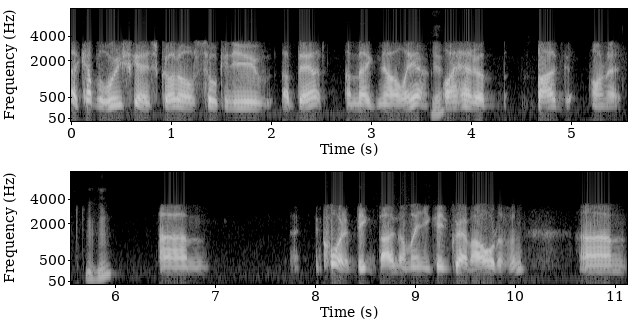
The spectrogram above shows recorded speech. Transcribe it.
a couple of weeks ago, Scott, I was talking to you about a magnolia. Yeah. I had a bug on it, Mhm. um, quite a big bug. I mean, you could grab hold of them. Um,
